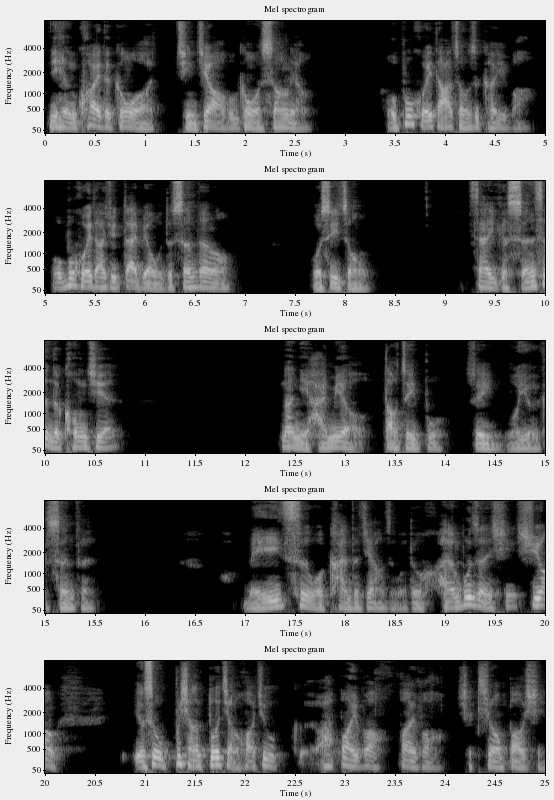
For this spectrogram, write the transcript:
你很快的跟我请教或跟我商量。我不回答总是可以吧？我不回答就代表我的身份喽。我是一种，在一个神圣的空间。那你还没有到这一步，所以我有一个身份。每一次我看着这样子，我都很不忍心，希望有时候不想多讲话，就啊抱一抱，抱一抱，就希望抱醒。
